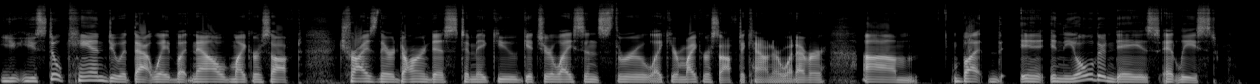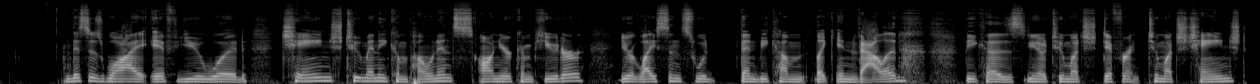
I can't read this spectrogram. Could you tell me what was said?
you, you still can do it that way, but now Microsoft tries their darndest to make you get your license through like your Microsoft account or whatever. Um, but in, in the olden days, at least, this is why if you would change too many components on your computer, your license would then become like invalid because you know too much different too much changed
